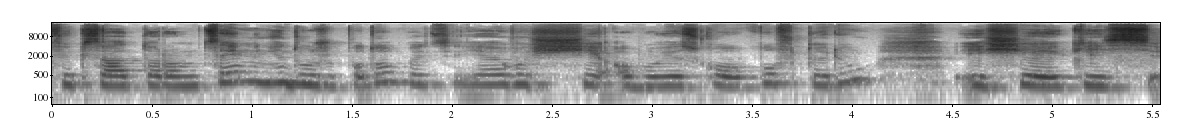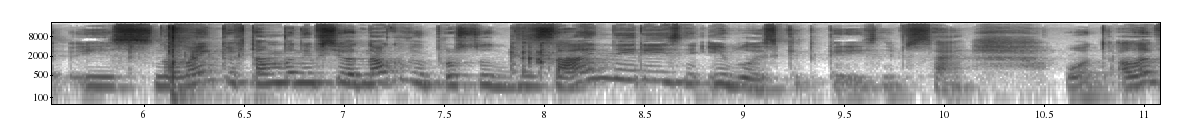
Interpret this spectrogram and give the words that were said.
Фіксатором. Цей мені дуже подобається. Я його ще обов'язково повторю. І ще якийсь із новеньких. Там вони всі однакові, просто дизайни різні і блискітки різні. Все. От. Але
